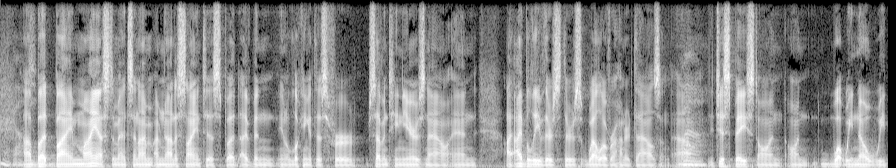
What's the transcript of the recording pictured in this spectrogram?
Oh uh, but by my estimates, and I'm, I'm not a scientist, but I've been you know, looking at this for 17 years now, and I, I believe there's, there's well over 100,000, um, wow. just based on, on what we know we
